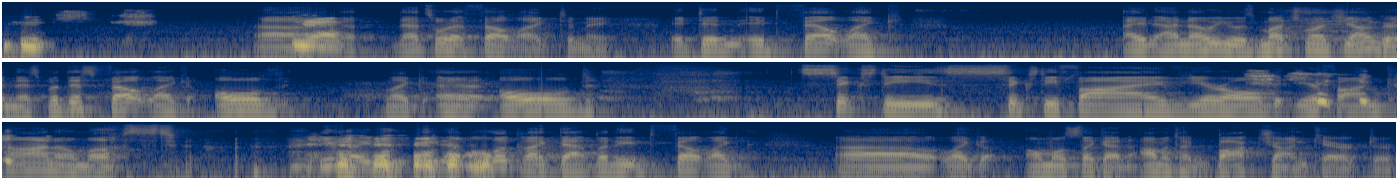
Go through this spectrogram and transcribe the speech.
Uh, Yeah. that- that's what it felt like to me. It didn't. It felt like I, I know he was much much younger in this, but this felt like old, like uh, old. 60s, 65 year old Irrfan Khan almost. Even though he didn't, he didn't look like that, but he felt like uh, like almost like an Amitabh Bachchan character.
